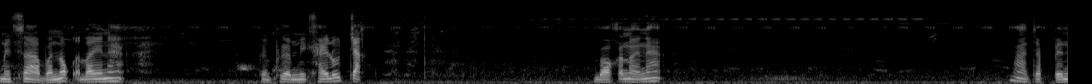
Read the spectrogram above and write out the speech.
ไม่ทราบว่านกอะไรนะฮะเพื่อนๆมีใครรู้จัก บอกกันหน่อยนะฮะน่าจะเป็น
